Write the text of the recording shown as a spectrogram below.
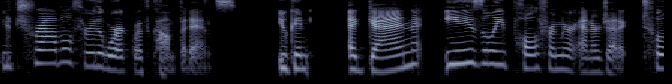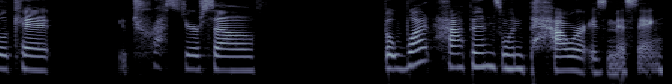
you travel through the work with confidence. You can again easily pull from your energetic toolkit. You trust yourself. But what happens when power is missing?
